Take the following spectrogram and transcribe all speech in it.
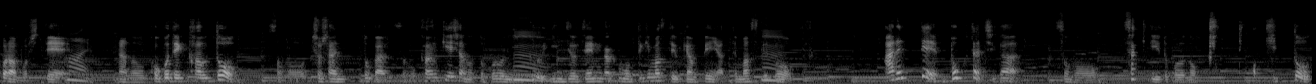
コラボして、はい、あのここで買うとその著者とかその関係者のところに行うん。く印税を全額持ってきますっていうキャンペーンやってますけど、うん。あれって僕たちがそのさっきで言うところのきっと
